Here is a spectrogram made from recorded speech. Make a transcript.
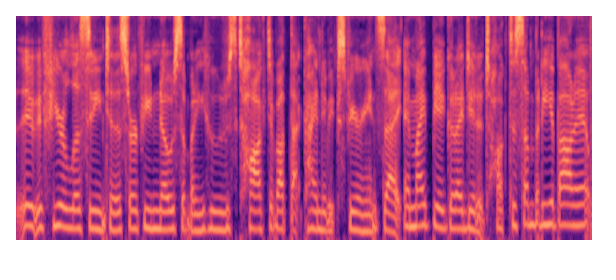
if you're listening to this or if you know somebody who's talked about that kind of experience, that it might be a good idea to talk to somebody about it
